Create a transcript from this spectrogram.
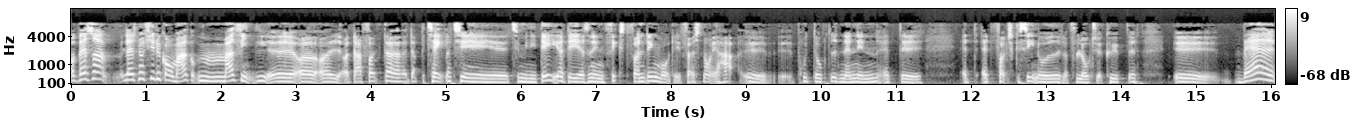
Og hvad så, lad os nu sige, at det går meget, meget fint, øh, og, og, og der er folk, der, der betaler til, til min idé, og det er sådan en fixed funding, hvor det er først, når jeg har øh, produktet i den anden ende, at, øh, at, at folk skal se noget, eller få lov til at købe det. Øh, hvad,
